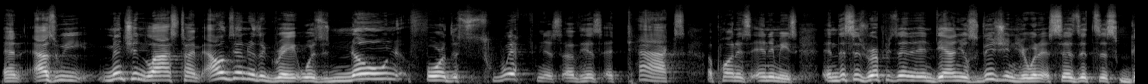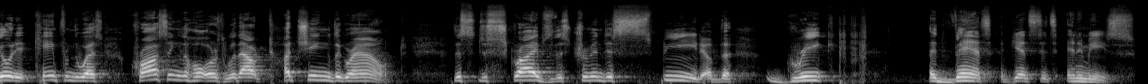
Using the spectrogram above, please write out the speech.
And as we mentioned last time, Alexander the Great was known for the swiftness of his attacks upon his enemies. And this is represented in Daniel's vision here when it says it's this goat, it came from the west, crossing the whole earth without touching the ground. This describes this tremendous speed of the Greek advance against its enemies.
